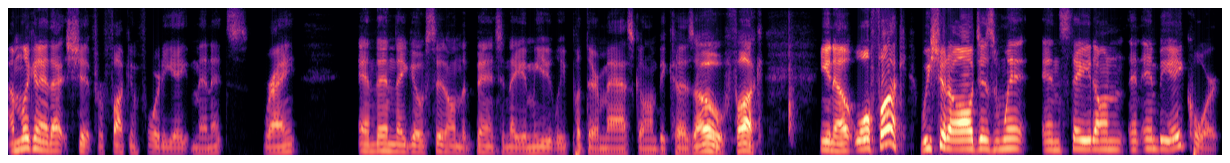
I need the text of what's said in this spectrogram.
I'm looking at that shit for fucking 48 minutes, right? And then they go sit on the bench and they immediately put their mask on because oh fuck, you know, well, fuck, we should all just went and stayed on an NBA court,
